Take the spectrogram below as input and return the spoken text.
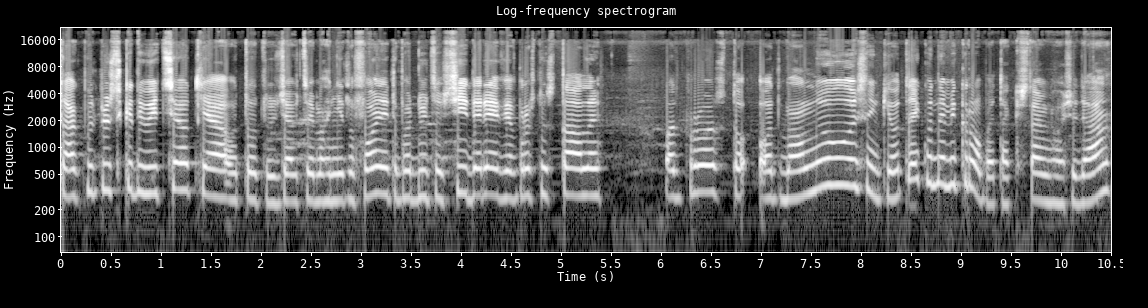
Так, підписки, дивіться, от я отут взяв цей магнітофон, і тепер дивіться, всі дерев'я просто стали. От просто от малюсенькі, от як вони мікроби. Так, ставимо його сюди.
